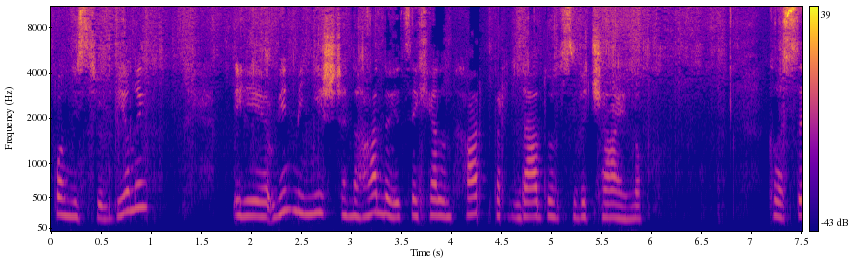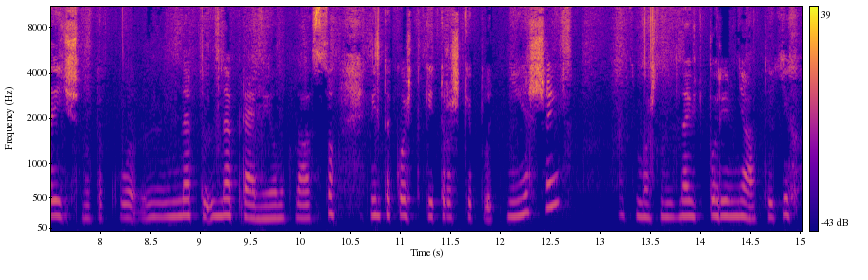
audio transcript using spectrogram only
Повністю білий. І він мені ще нагадує цей Helen Harper Даду звичайно. Класичну таку, не, не преміум класу. Він також такий трошки плотніший. От можна навіть порівняти їх.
